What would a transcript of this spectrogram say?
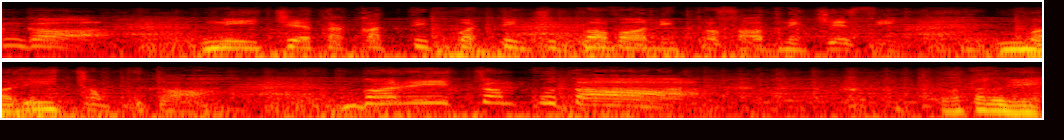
రంగా. నీ చేత కత్తి పట్టించి భవానీ ప్రసాద్ని చేసి మరీ చంపుతా. మరీ చంపుతా. వదల్ని.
